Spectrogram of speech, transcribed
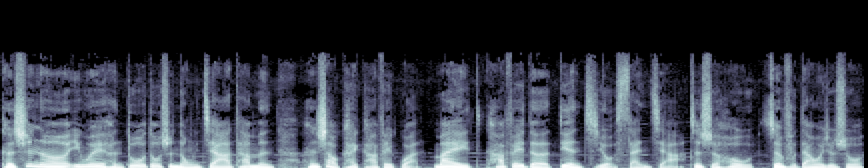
可是呢，因为很多都是农家，他们很少开咖啡馆，卖咖啡的店只有三家。这时候政府单位就说：“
